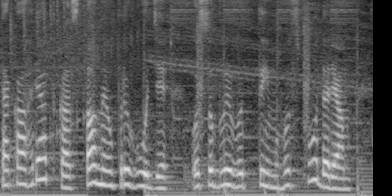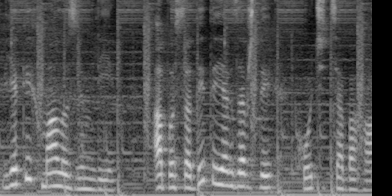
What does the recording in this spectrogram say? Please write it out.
Така грядка стане у пригоді, особливо тим господарям, в яких мало землі, а посадити, як завжди, хочеться багато.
